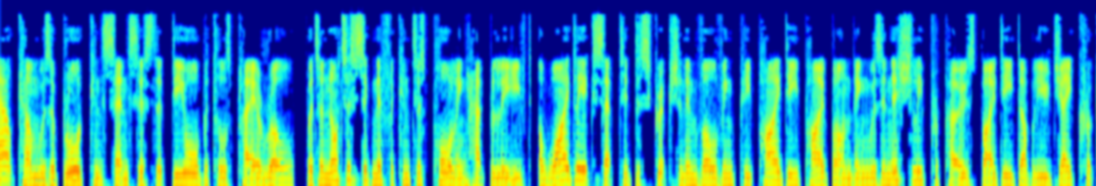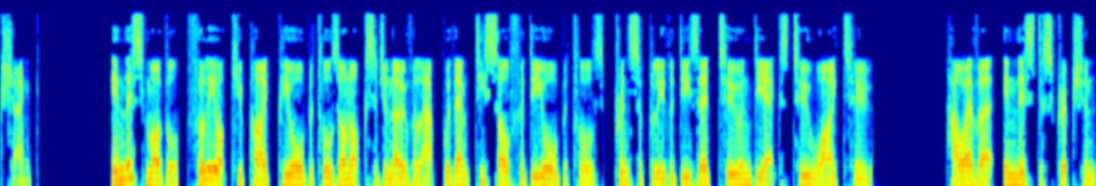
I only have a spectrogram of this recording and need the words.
outcome was a broad consensus that d orbitals play a role, but are not as significant as Pauling had believed. A widely accepted description involving p-pi d-pi bonding was initially proposed by D. W. J. Cruickshank. In this model, fully occupied p orbitals on oxygen overlap with empty sulfur d orbitals, principally the dz2 and dx2y2. However, in this description,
